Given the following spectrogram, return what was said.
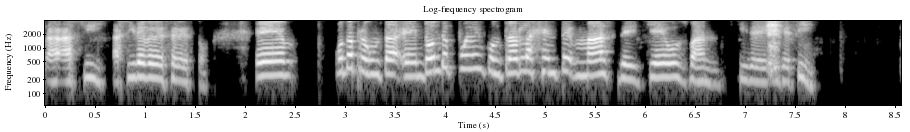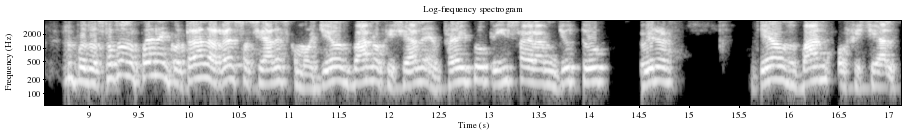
así, así debe de ser esto. Eh, otra pregunta, ¿en dónde puede encontrar la gente más de Geos Band y de, y de ti? Pues nosotros nos pueden encontrar en las redes sociales como Geos Band Oficial en Facebook, Instagram, YouTube, Twitter, Geos Band Oficial.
